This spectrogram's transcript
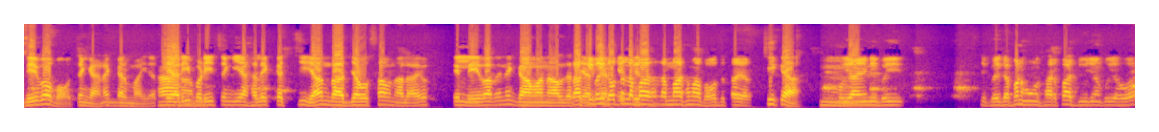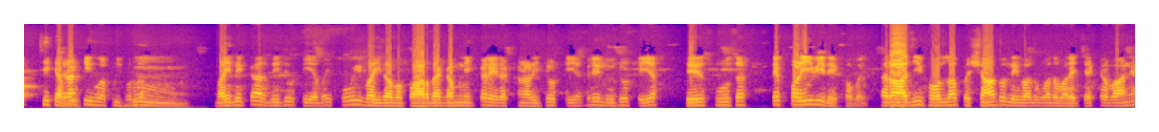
ਲੇਵਾ ਬਹੁਤ ਚੰਗਾ ਨਾ ਕਰਮਾਈ ਦਾ। ਤਿਆਰੀ ਬੜੀ ਚੰਗੀ ਆ ਹਲੇ ਕੱਚੀ ਆ ਅੰਦਾਜ਼ਾ ਉਸ ਹਿਸਾਬ ਨਾਲ ਆਇਓ। ਤੇ ਲੇਵਾ ਦੇ ਨੇ ਗਾਵਾਂ ਨਾਲ ਦਾ ਬਾਕੀ ਬਾਈ ਦੁੱਧ ਲੰਮਾ ਲੰਮਾ ਸਮਾਂ ਬਹੁਤ ਦਿੱਤਾ ਯਾਰ। ਠੀਕ ਆ। ਕੋਈ ਐ ਨਹੀਂ ਬਈ ਤੇ ਬਈ ਗੱਬਨ ਹੋਣ ਸਰ ਭਾਜੂ ਜਾਂ ਕੋਈ ਉਹ ਠੀਕ ਆ ਬਾਈ। ਗਰੰਟੀ ਹੋ ਆਪਣੀ ਫੁੱਲ। ਹੂੰ। ਬਾਈ ਦੇ ਘਰ ਦੀ ਝੋਟੀ ਆ ਬਾਈ ਕੋਈ ਬਾਈ ਦਾ ਵਪਾਰ ਦਾ ਕੰਮ ਨਹੀਂ ਘਰੇ ਰੱਖਣ ਵਾਲੀ ਝੋਟੀ ਆ ਘਰੇਲੂ ਝੋਟੀ ਆ ਫੇਸ ਫੂਸ ਤੇ ਪਲੀ ਵੀ ਦੇਖੋ ਬਾਈ। ਰਾਜੀ ਫੁੱਲ ਪਛਾਂ ਤੋਂ ਲੇਵਾ ਲੂਆ ਦੁਬਾਰੇ ਚੈੱਕ ਕਰਵਾਣੇ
